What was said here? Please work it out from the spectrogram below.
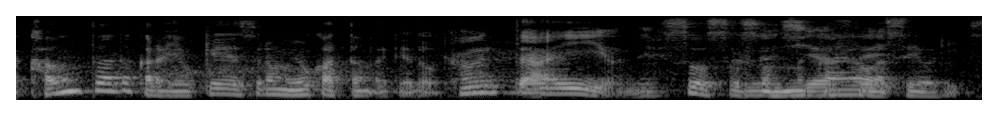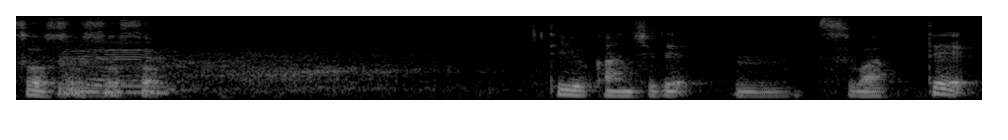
カウンターだから余計それも良かったんだけど。カウンターいいよね。そうそうそう向かい合わすせより。そうそうそうそう、うん。っていう感じで座って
